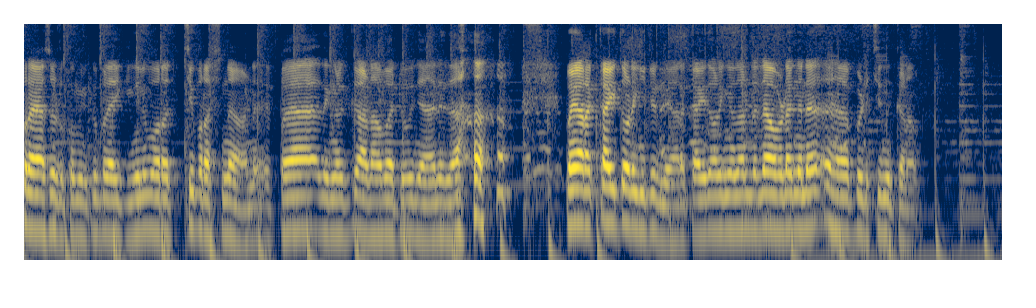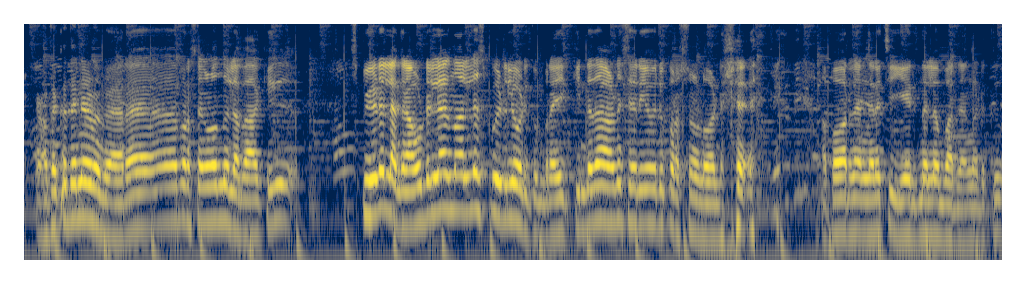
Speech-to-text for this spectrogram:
പ്രയാസം എടുക്കും. എനിക്ക് ബ്രേക്കിങ്ങിന് കുറച്ച് പ്രശ്നമാണ് ഇപ്പം നിങ്ങൾക്ക് കാണാൻ പറ്റുമോ ഞാനിതാ ഇപ്പോൾ ഇറക്കായി തുടങ്ങിയിട്ടുണ്ട്. ഇറക്കായി തുടങ്ങിയതുകൊണ്ട് തന്നെ അവിടെ ഇങ്ങനെ പിടിച്ച് നിൽക്കണം അതൊക്കെ തന്നെയാണ്. വേറെ പ്രശ്നങ്ങളൊന്നുമില്ല. ബാക്കി സ്പീഡല്ല. ഗ്രൗണ്ടിൽ നല്ല സ്പീഡിൽ ഓടിക്കും. ബ്രേക്കിന്റെതാണ് ചെറിയൊരു പ്രശ്നമുള്ളൂ കണ്ടില്ലേ? അപ്പോൾ പറഞ്ഞു അങ്ങനെ ചെയ്യരുന്നെല്ലാം പറഞ്ഞു. അങ്ങോട്ട്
